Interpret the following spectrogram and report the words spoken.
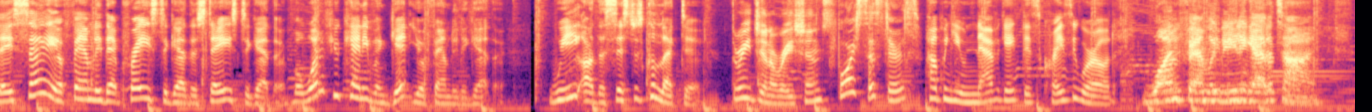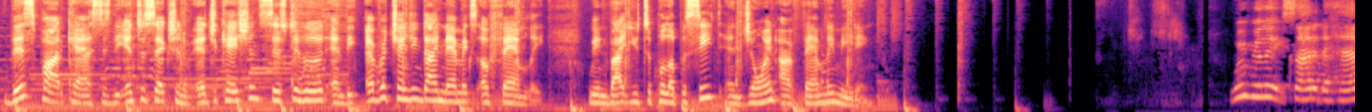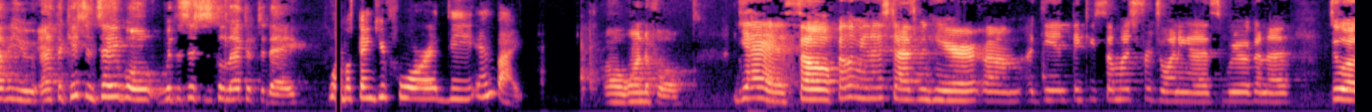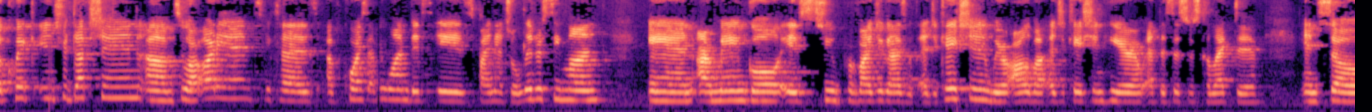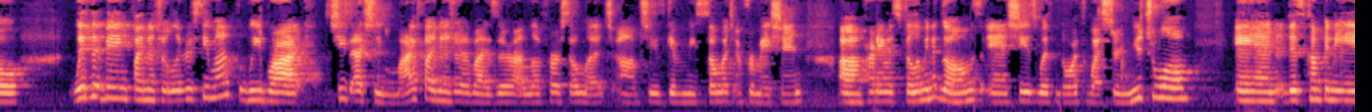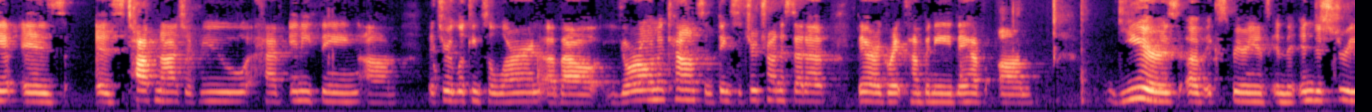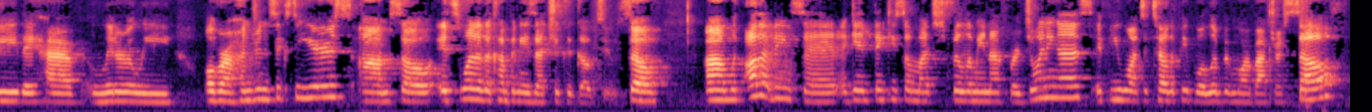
They say a family that prays together stays together, but what if you can't even get your family together? We are the Sisters Collective. Three generations, four sisters, helping you navigate this crazy world, one family meeting at a time. This podcast is the intersection of education, sisterhood, and the ever changing dynamics of family. We invite you to pull up a seat and join our family meeting. We're really excited to have you at the kitchen table with the Sisters Collective today. Well, thank you for the invite. Oh, wonderful. Yes. So, Filomena, Jasmine here. Um, again, thank you so much for joining us. We're going to do a quick introduction um, to our audience because, of course, everyone, this is Financial Literacy Month, and our main goal is to provide you guys with education. We are all about education here at the Sisters Collective. And so, with it being Financial Literacy Month, we brought, she's actually my financial advisor. I love her so much. Um, she's given me so much information. Um, her name is Filomena Gomes, and she's with Northwestern Mutual. And this company is is top notch. If you have anything um, that you're looking to learn about your own accounts and things that you're trying to set up, they're a great company. They have um, years of experience in the industry. They have literally over 160 years. Um, so it's one of the companies that you could go to. So um, with all that being said, again, thank you so much, Filomena, for joining us. If you want to tell the people a little bit more about yourself,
